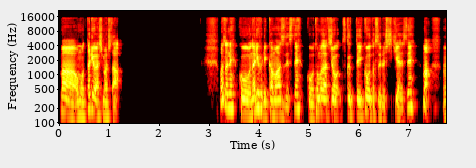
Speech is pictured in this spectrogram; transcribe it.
まあ、思ったりはしました。またね、こう、なりふり構わずですね、こう、友達を作っていこうとする式がですね、まあ、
